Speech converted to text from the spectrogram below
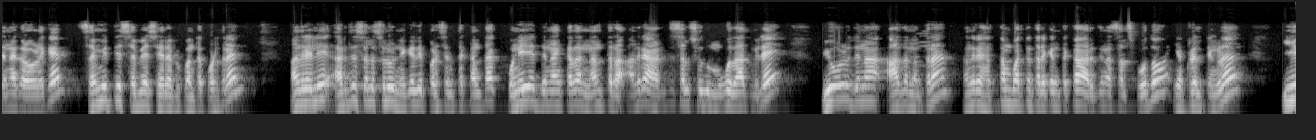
ದಿನಗಳೊಳಗೆ ಸಮಿತಿ ಸಭೆ ಸೇರಬೇಕು ಅಂತ ಕೊಡ್ತಾರೆ. ಅಂದ್ರೆ ಇಲ್ಲಿ ಅರ್ಜಿ ಸಲ್ಲಿಸಲು ನಿಗದಿಪಡಿಸಿರ್ತಕ್ಕಂಥ ಕೊನೆಯ ದಿನಾಂಕದ ನಂತರ, ಅಂದ್ರೆ ಅರ್ಜಿ ಸಲ್ಲಿಸುವುದು ಮುಗಿದಾದ್ಮೇಲೆ ಏಳು ದಿನ ಆದ ನಂತರ, ಅಂದ್ರೆ ಹತ್ತೊಂಬತ್ತನೇ ತಾರೀಕಿನ ತನಕ ಅರ್ಜಿನ ಸಲ್ಲಿಸಬಹುದು, ಏಪ್ರಿಲ್ ತಿಂಗಳ. ಈ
